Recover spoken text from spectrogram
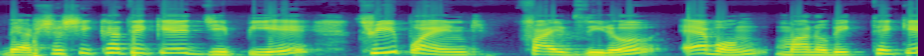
ব্যবসা শিক্ষা থেকে GPA three point five zero এবং মানবিক থেকে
